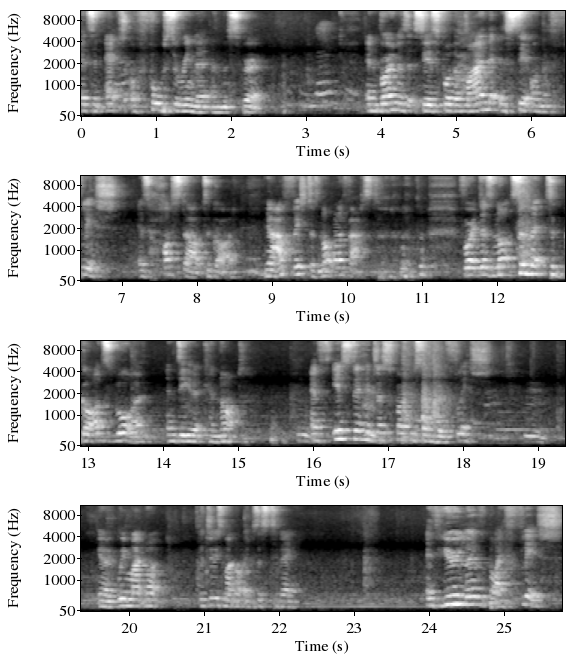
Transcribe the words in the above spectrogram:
it's an act of full surrender in the spirit. In Romans, it says, For the mind that is set on the flesh is hostile to God. Now, our flesh does not want to fast, for it does not submit to God's law. Indeed, it cannot. Hmm. If Esther had just focused on her flesh, hmm. You know, we might not, the Jews might not exist today. If you live by flesh,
